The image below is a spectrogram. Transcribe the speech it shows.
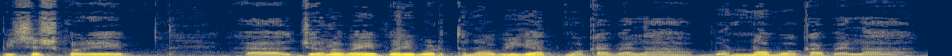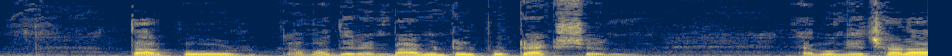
বিশেষ করে জলবায়ু পরিবর্তন, অভিঘাত মোকাবেলা, বন্যা মোকাবেলা, তারপর আমাদের এনভায়রনমেন্টাল প্রোটেকশন এবং এছাড়া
